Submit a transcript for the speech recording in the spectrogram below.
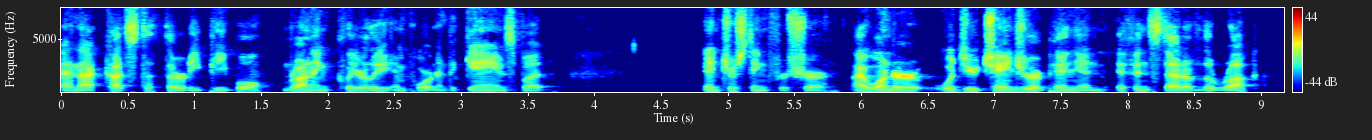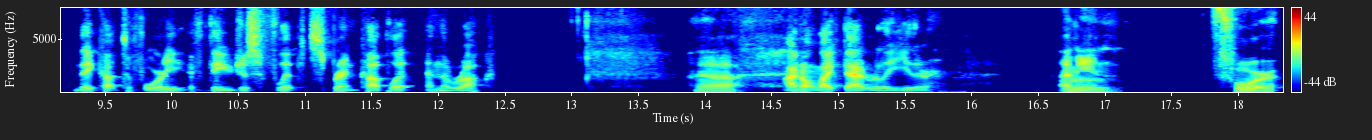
and that cuts to 30 people. Running clearly important at the games, but interesting for sure. I wonder, would you change your opinion if instead of the ruck they cut to 40, if they just flipped sprint couplet and the ruck? Uh, I don't like that really either. I mean, for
